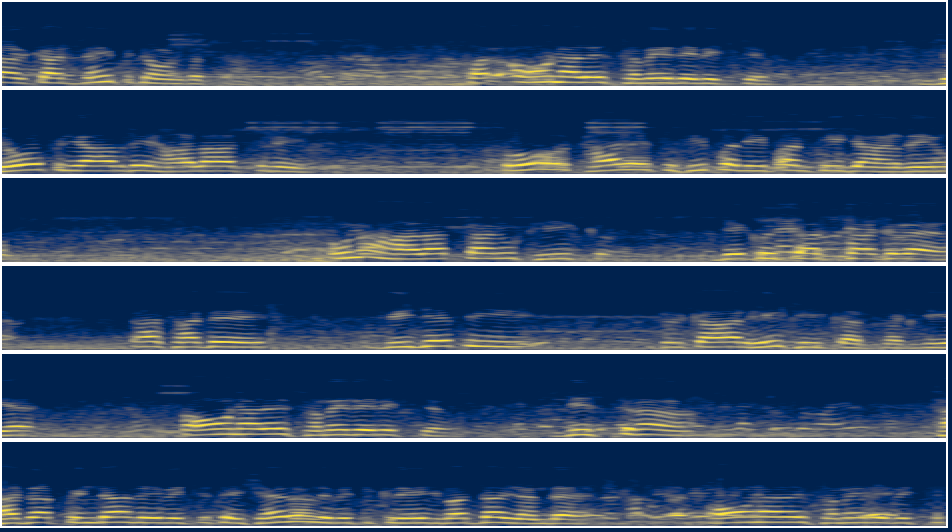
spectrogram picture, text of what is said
ਘਰ ਘਰ ਨਹੀਂ ਪਹੁੰਚਾਉਣ ਦਿੱਤਾ। ਪਰ ਆਉਣ ਵਾਲੇ ਸਮੇਂ ਦੇ ਵਿੱਚ ਜੋ ਪੰਜਾਬ ਦੇ ਹਾਲਾਤ ਨੇ ਉਹ ਸਾਰੇ ਤੁਸੀਂ ਭਲੀ ਭਾਂਤੀ ਜਾਣਦੇ ਹੋ। ਉਹਨਾਂ ਹਾਲਾਤਾਂ ਨੂੰ ਠੀਕ ਜੇ ਕੋਈ ਕਰ ਸਕਦਾ ਤਾਂ ਸਾਡੇ ਬੀਜੇਪੀ ਸਰਕਾਰ ਹੀ ਠੀਕ ਕਰ ਸਕਦੀ ਹੈ। ਆਉਣ ਵਾਲੇ ਸਮੇਂ ਦੇ ਵਿੱਚ ਜਿਸ ਤਰ੍ਹਾਂ ਸਾਡਾ ਪਿੰਡਾਂ ਦੇ ਵਿੱਚ ਤੇ ਸ਼ਹਿਰਾਂ ਦੇ ਵਿੱਚ ਕਰੇਜ ਵੱਧਦਾ ਜਾਂਦਾ ਹੈ, ਆਉਣ ਵਾਲੇ ਸਮੇਂ ਦੇ ਵਿੱਚ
